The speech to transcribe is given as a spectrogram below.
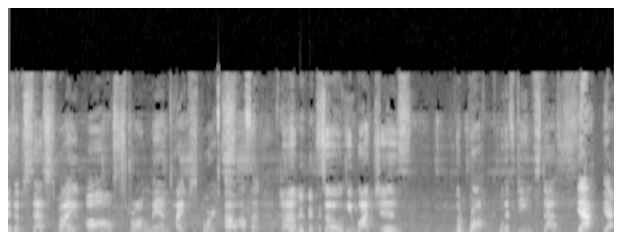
is obsessed by all strongman type sports. Oh, awesome. um, so he watches the rock lifting stuff. Yeah, yeah.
